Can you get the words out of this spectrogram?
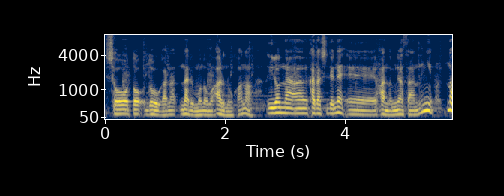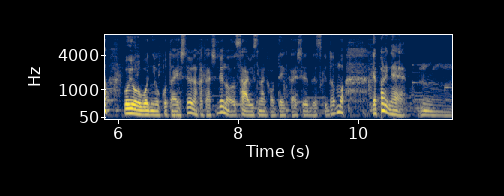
ショート動画ななるものもあるのかな。いろんな形でね、えー、ファンの皆さんにのご要望にお答えしたような形でのサービスなんかを展開してるんですけども、やっぱりね、うん、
